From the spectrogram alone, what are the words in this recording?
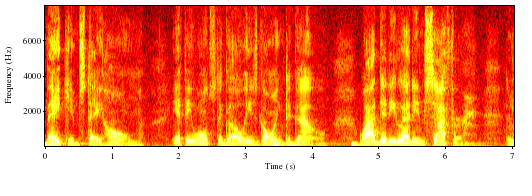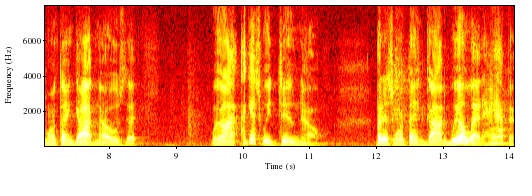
make him stay home. If he wants to go, he's going to go. Why did he let him suffer? There's one thing God knows that, well, I, I guess we do know. But it's one thing God will let happen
